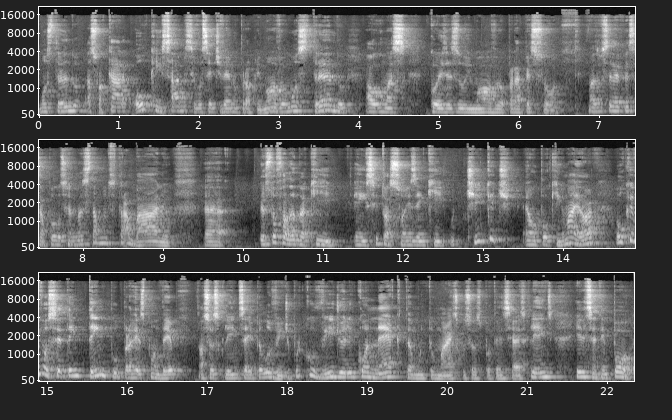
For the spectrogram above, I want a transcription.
mostrando a sua cara ou quem sabe se você estiver no próprio imóvel, mostrando algumas coisas do imóvel para a pessoa. Mas você vai pensar, pô, Luciano, mas está muito trabalho. Uh, eu estou falando aqui em situações em que o ticket é um pouquinho maior ou que você tem tempo para responder aos seus clientes aí pelo vídeo, porque o vídeo ele conecta muito mais com seus potenciais clientes e eles sentem, pô,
